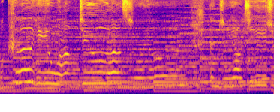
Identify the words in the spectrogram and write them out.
我可以我记住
